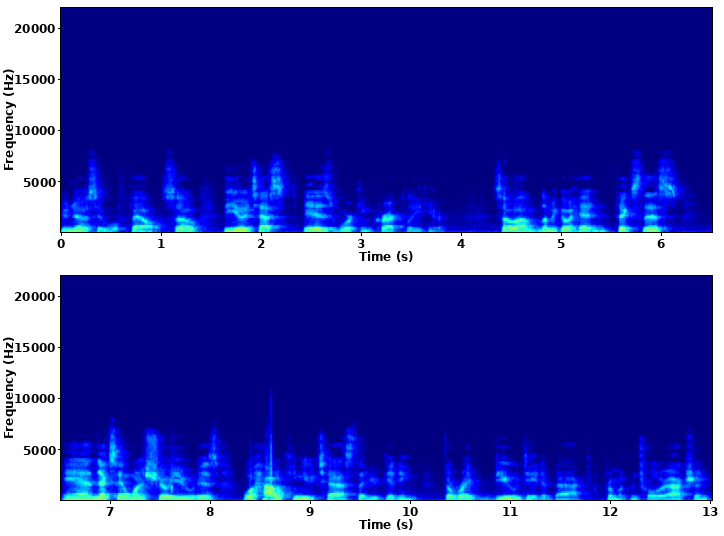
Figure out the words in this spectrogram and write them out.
You'll notice it will fail. So the unit test is working correctly here. So um, let me go ahead and fix this. And next thing I want to show you is, well, how can you test that you're getting the right view data back from a controller action?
